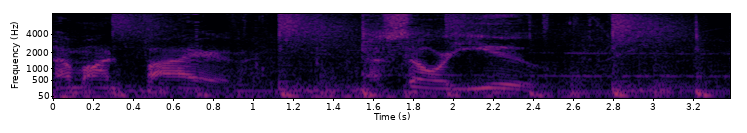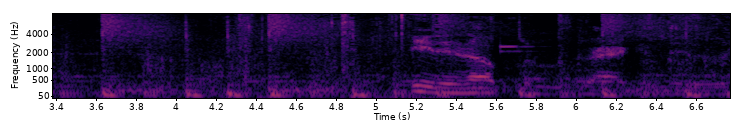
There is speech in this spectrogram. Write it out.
I'm on fire. Now so are you. Eat it up, little dragon dude.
